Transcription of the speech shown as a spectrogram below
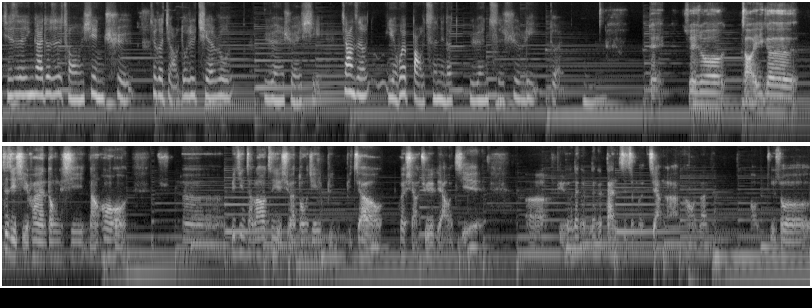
其实应该就是从兴趣这个角度去切入语言学习，这样子也会保持你的语言持续力。对，嗯，对，所以说找一个自己喜欢的东西，然后，呃，毕竟找到自己喜欢东西，比比较会想去了解，呃，比如那个那个单字怎么讲啊，然后呢。就是说，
